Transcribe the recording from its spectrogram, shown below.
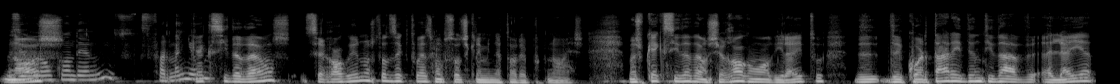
Mas eu não nós, condeno isso, de forma porque nenhuma. é que cidadãos se arrogam, eu não estou a dizer que tu és uma pessoa discriminatória porque não és, mas porque é que cidadãos se arrogam ao direito de, de coartar a identidade alheia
